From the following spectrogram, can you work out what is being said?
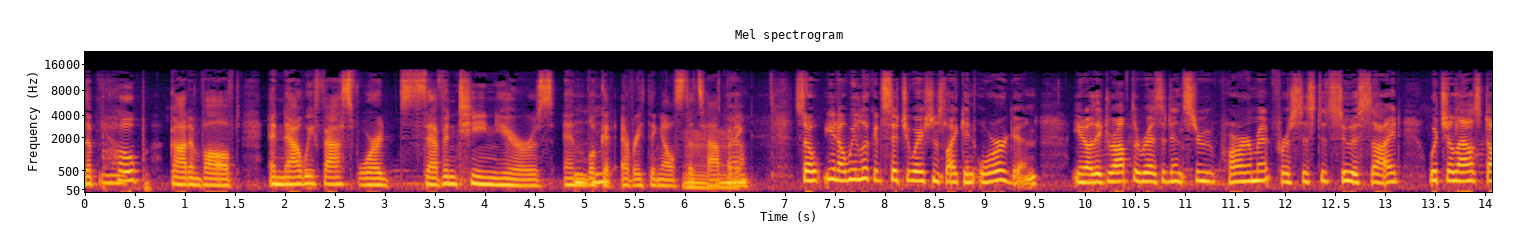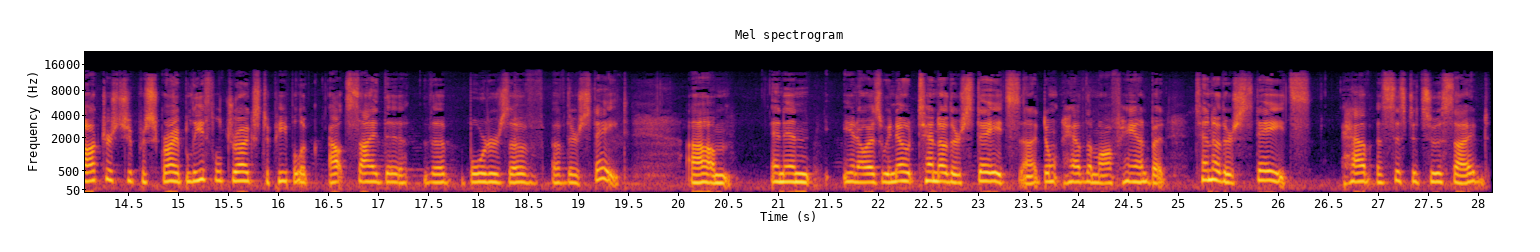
The Pope got involved, and now we fast forward 17 years and look Mhm. at everything else that's happening. So, you know, we look at situations like in Oregon, you know, they dropped the residency requirement for assisted suicide, which allows doctors to prescribe lethal drugs to people outside the, the borders of, of their state. Um, and then, you know, as we know, 10 other states, I don't have them offhand, but 10 other states have assisted suicide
